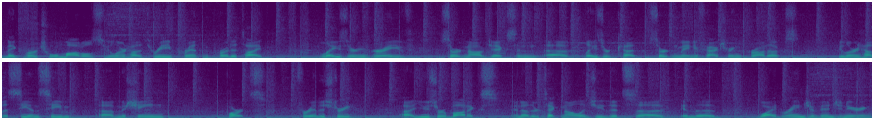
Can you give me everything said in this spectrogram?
make virtual models, you'll learn how to 3D print and prototype, laser engrave certain objects and uh, laser cut certain manufacturing products. You learn how to CNC uh, machine parts for industry, uh, use robotics and other technology that's uh, in the wide range of engineering.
